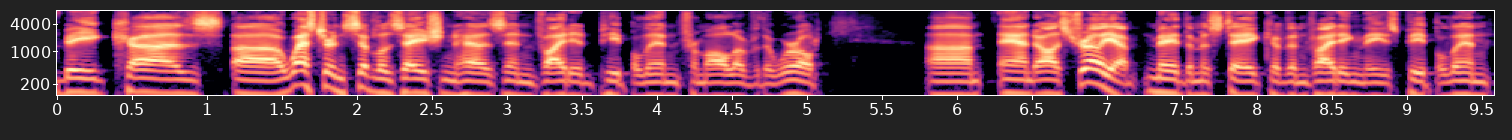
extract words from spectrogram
because uh, Western civilization has invited people in from all over the world. Um, and Australia made the mistake of inviting these people in,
